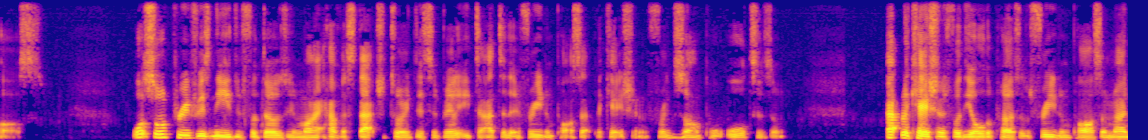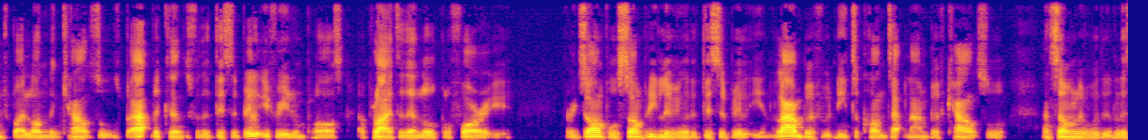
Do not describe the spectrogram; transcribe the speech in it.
Pass. What sort of proof is needed for those who might have a statutory disability to add to their Freedom Pass application, for example, autism? Applications for the older person's Freedom Pass are managed by London councils, but applicants for the Disability Freedom Pass apply to their local authority. For example, somebody living with a disability in Lambeth would need to contact Lambeth Council, and someone with a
